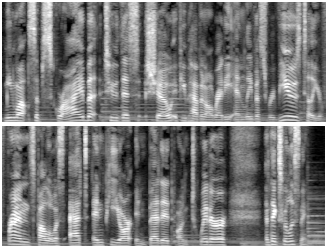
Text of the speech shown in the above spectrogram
Meanwhile, subscribe to this show if you haven't already and leave us reviews, tell your friends, follow us at NPR Embedded on Twitter. And thanks for listening.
